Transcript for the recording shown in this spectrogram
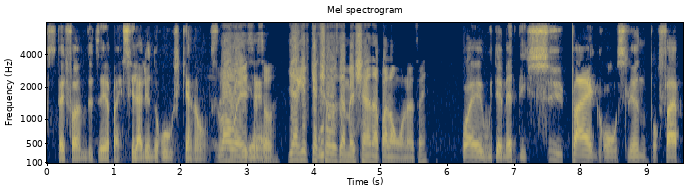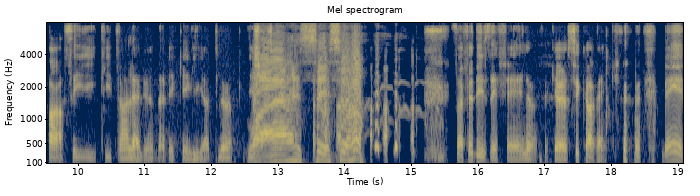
c'était le fun de dire ben, c'est la lune rouge qui annonce. Oui, oui, c'est ça. Il arrive quelque chose de méchant dans pas long, là, tu sais. Ouais, ou de mettre des super grosses lunes pour faire passer E.T. dans la lune avec Elliot. Là, ouais, c'est ça. ça fait des effets, là. Fait que c'est correct. Mais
